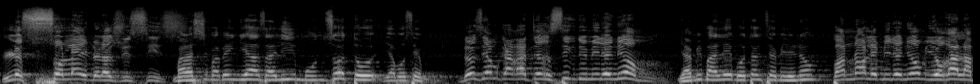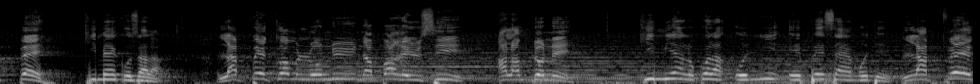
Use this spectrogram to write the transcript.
le soleil de la justice. Deuxième caractéristique du millénium, pendant le millénium, il y aura la paix. La? Paix comme l'ONU n'a pas réussi à la donner. La paix,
